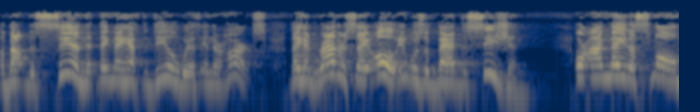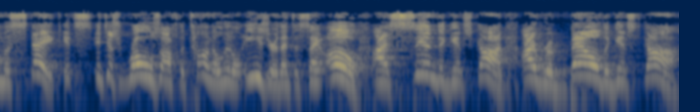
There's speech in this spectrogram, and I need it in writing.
about the sin that they may have to deal with in their hearts. They had rather say, "Oh, it was a bad decision." Or I made a small mistake. It's, it just rolls off the tongue a little easier than to say, oh, I sinned against God. I rebelled against God.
